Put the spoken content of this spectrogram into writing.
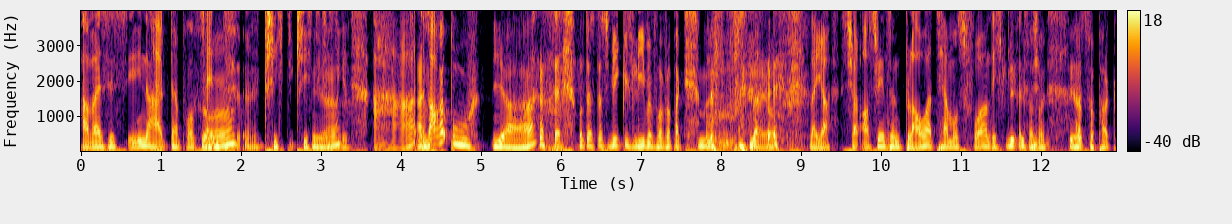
aber es ist innerhalb der Prozent So. äh, Geschichte, Ja. Geschichte. Aha, das ist auch ein Buch. ja. Und das ist das wirklich liebevoll verpackt. naja, Naja, es schaut aus wie so ein blauer Thermosphor und ich liebe etwas. die, die hat es verpackt.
